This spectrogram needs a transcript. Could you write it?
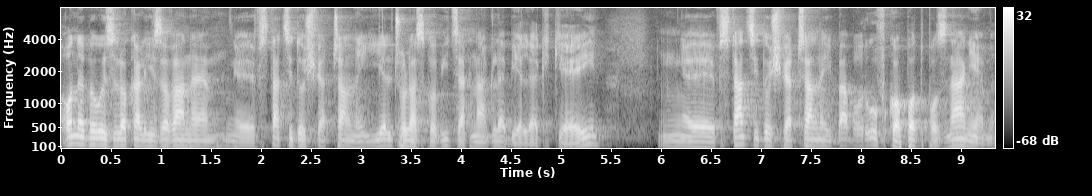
One były zlokalizowane w stacji doświadczalnej Jelczu-Laskowicach na glebie lekkiej. E, W stacji doświadczalnej Baborówko pod Poznaniem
